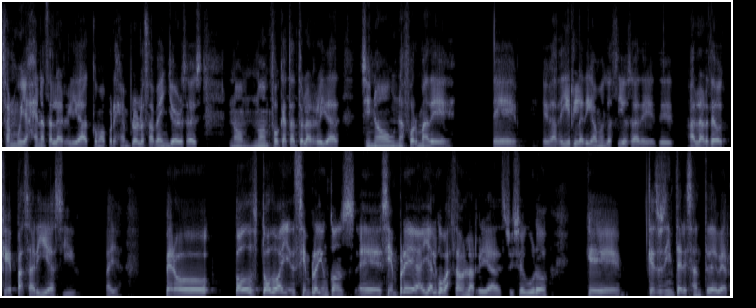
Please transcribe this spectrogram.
son muy ajenas a la realidad, como por ejemplo los Avengers, ¿sabes? No, no enfoca tanto la realidad, sino una forma de, de evadirla, digámoslo así, o sea, de, de hablar de qué pasaría si, vaya. Pero todos, todo hay, siempre hay un, eh, siempre hay algo basado en la realidad. Estoy seguro que, que eso es interesante de ver.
